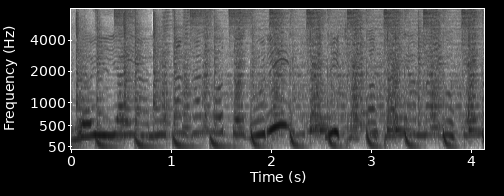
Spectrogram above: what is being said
লইয়াই আমি কাঙ্খার মতো ঘুরি মিঠা কথাই আমার বুকে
